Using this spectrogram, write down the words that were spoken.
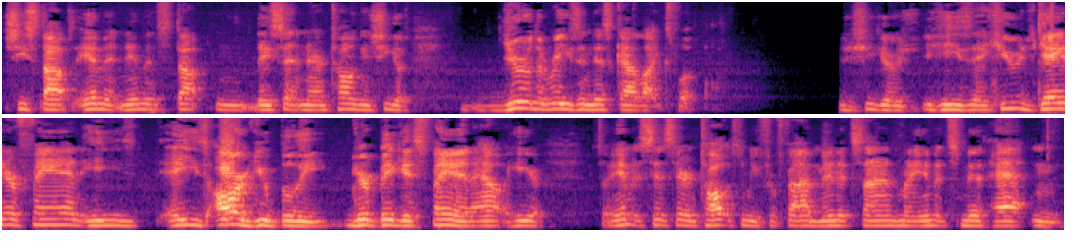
she stops Emmitt and Emmitt stopped and they sitting there talking. She goes, "You're the reason this guy likes football." And she goes, "He's a huge Gator fan. He's he's arguably your biggest fan out here." So Emmitt sits there and talks to me for five minutes, signs my Emmitt Smith hat, and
